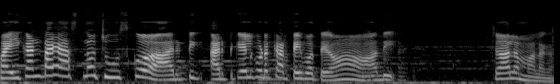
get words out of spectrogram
పైకంటా వేస్తున్నావు చూసుకో. అరటి అరటికాయలు కూడా కట్ అయిపోతాయి. అది. చాలమ్మా అలాగా.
